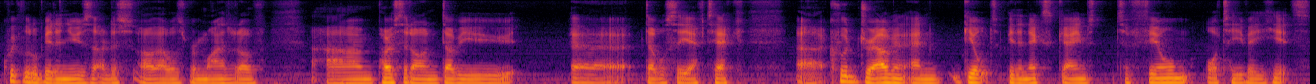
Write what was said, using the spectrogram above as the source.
quick little bit of news that I just oh, I was reminded of. Um, posted on W uh, double CF Tech. Uh, could Dragon and Guilt be the next games to film or TV hits?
